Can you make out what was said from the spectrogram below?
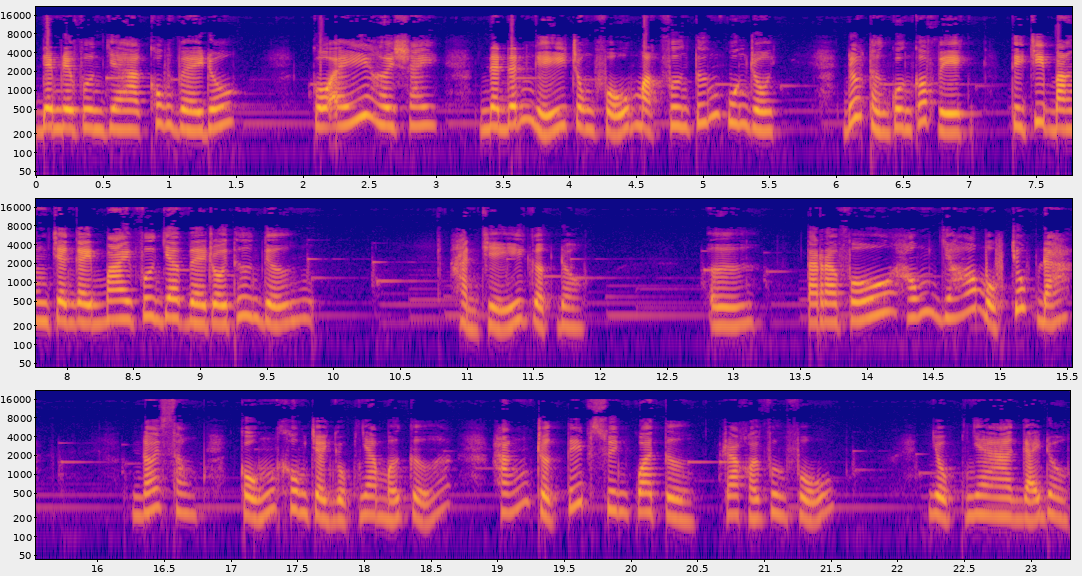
Đêm nay vương gia không về đâu. Cô ấy hơi say nên đến nghỉ trong phủ mặt phương tướng quân rồi. Nếu thần quân có việc thì chỉ bằng chờ ngày mai vương gia về rồi thương lượng. Hành chỉ gật đầu. Ừ, ta ra phố hóng gió một chút đã. Nói xong cũng không chờ nhục nha mở cửa, hắn trực tiếp xuyên qua tường ra khỏi vương phủ. Nhục nha gãi đầu.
